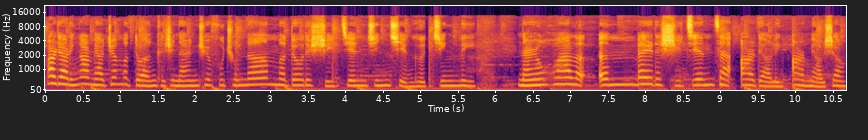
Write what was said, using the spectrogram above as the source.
二点零二秒这么短，可是男人却付出那么多的时间、金钱和精力。男人花了 n 倍的时间在二点零二秒上，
